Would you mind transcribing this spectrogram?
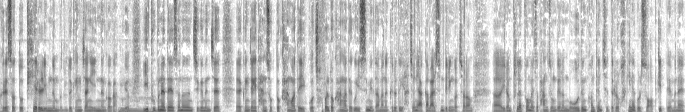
그래서 또 피해를 입는 분들도 굉장히 있는 것 같고요. 음. 이 부분에 대해서는 지금 이제 굉장히 단속도 강화돼 있고 처벌도 강화되고 있습니다만 그래도 여전히 아까 말씀드린 것처럼 어, 이런 플랫폼에서 방송되는 모든 컨텐츠들을 확인해 볼 수 없기 때문에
